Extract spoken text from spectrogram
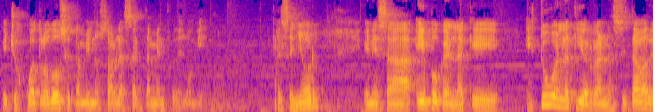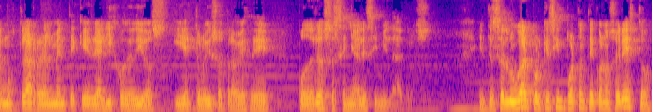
Hechos 4.12 también nos habla exactamente de lo mismo. El Señor, en esa época en la que estuvo en la tierra necesitaba demostrar realmente que era el Hijo de Dios y esto lo hizo a través de poderosas señales y milagros. En tercer lugar, ¿por qué es importante conocer esto?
